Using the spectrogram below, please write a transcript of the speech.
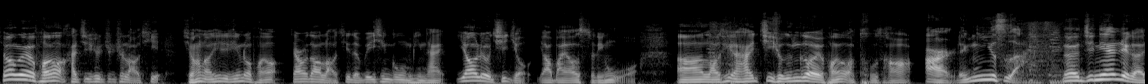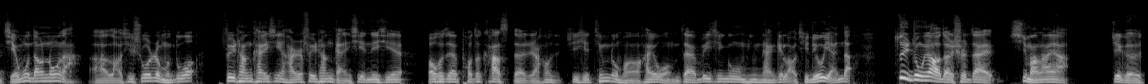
希望各位朋友还继续支持老 T，喜欢老 T 的听众朋友加入到老 T 的微信公共平台幺六七九幺八幺四零五啊，老 T 还继续跟各位朋友吐槽二零一四啊。那今天这个节目当中呢，啊，老 T 说这么多。非常开心，还是非常感谢那些包括在 Podcast，然后这些听众朋友，还有我们在微信公众平台给老 T 留言的。最重要的是在喜马拉雅这个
